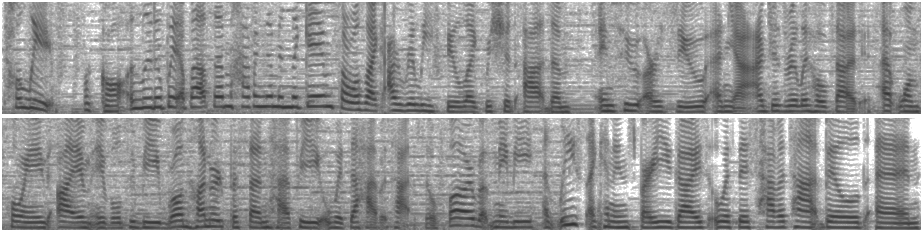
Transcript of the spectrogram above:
totally forgot a little bit about them having them in the game so I was like I really feel like we should add them into our zoo. And yeah I just really hope that at one point I am able to be 100% happy with the habitat so far but maybe at least I can inspire you guys with this habitat build and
